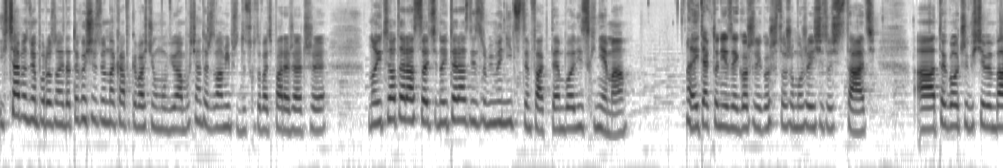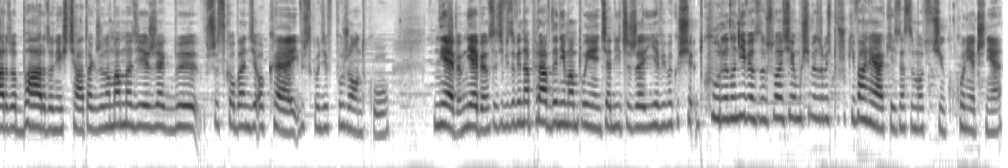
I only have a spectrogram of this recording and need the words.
I chciałabym z nią porozmawiać, dlatego się z nią na kapkę właśnie umówiłam, bo chciałam też z wami przedyskutować parę rzeczy. No i co teraz, słuchajcie, no i teraz nie zrobimy nic z tym faktem, bo Elicki nie ma. Ale i tak to nie jest najgorsze, najgorsze to, że może jej się coś stać. A tego oczywiście bym bardzo, bardzo nie chciała, także no mam nadzieję, że jakby wszystko będzie ok, wszystko będzie w porządku. Nie wiem, nie wiem, słuchajcie, widzowie, naprawdę nie mam pojęcia, liczę, że nie wiem, jakoś się... Kurde, no nie wiem, no, słuchajcie, musimy zrobić poszukiwania jakieś na tym odcinku, koniecznie.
